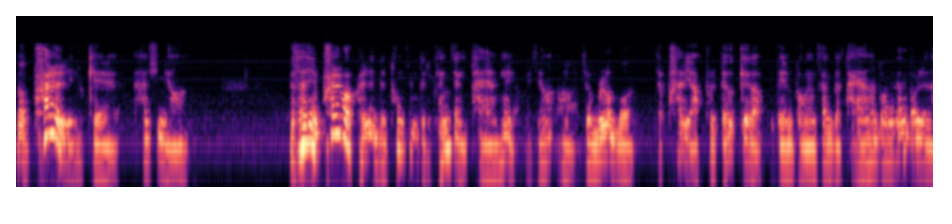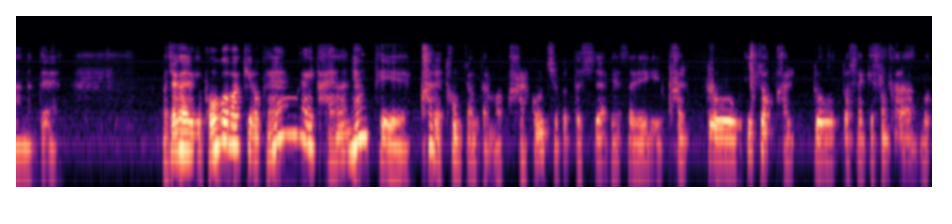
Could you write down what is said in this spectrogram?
때팔 이렇게 하시면 사실 팔과 관련된 통증들이 굉장히 다양해요. 그죠? 어, 저 물론 뭐 팔이 아플 때 어깨가 아플 때는 동영상들 다양한 동영상을 올려놨는데 제가 이렇게 보고받기로 굉장히 다양한 형태의 팔의 통증들, 뭐 팔꿈치부터 시작해서 여기 팔 뚝, 이쪽 팔뚝, 또 새끼손가락, 뭐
